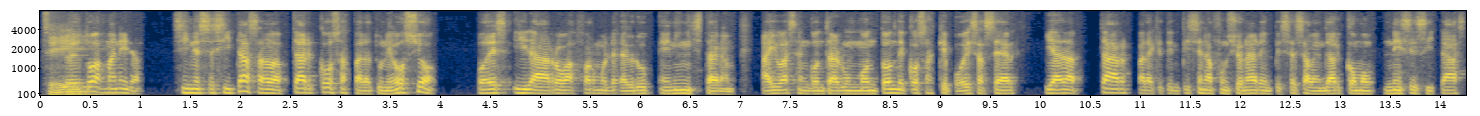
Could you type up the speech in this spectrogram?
Sí. Pero de todas maneras, si necesitas adaptar cosas para tu negocio, podés ir a arroba Fórmula Group en Instagram. Ahí vas a encontrar un montón de cosas que podés hacer y adaptar para que te empiecen a funcionar, empieces a vender como necesitas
